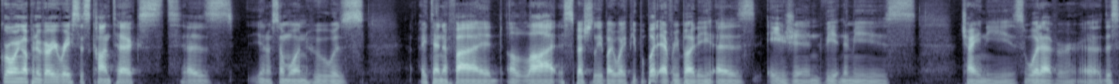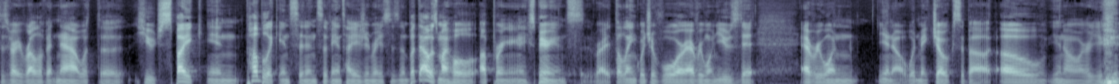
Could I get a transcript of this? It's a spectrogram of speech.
growing up in a very racist context, as you know, someone who was identified a lot, especially by white people, but everybody as Asian, Vietnamese, Chinese, whatever. Uh, this is very relevant now with the huge spike in public incidents of anti Asian racism. But that was my whole upbringing and experience, right? The language of war, everyone used it. Everyone you know, would make jokes about, oh, you know, are you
